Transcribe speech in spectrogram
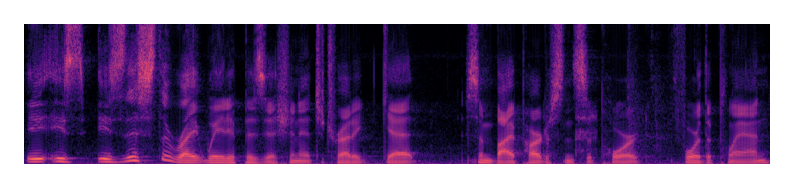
Is is this the right way to position it to try to get some bipartisan support for the plan,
